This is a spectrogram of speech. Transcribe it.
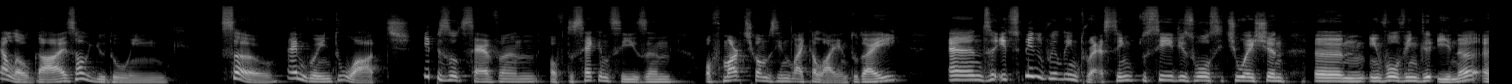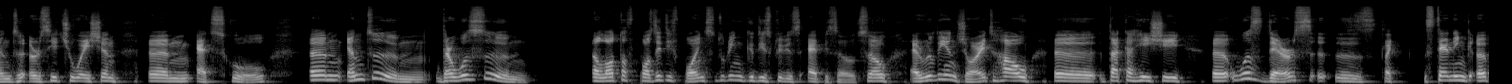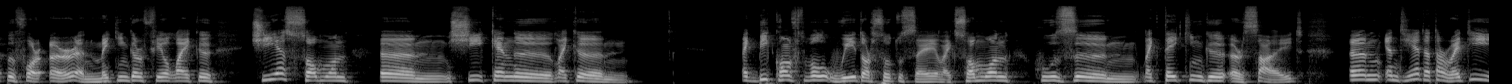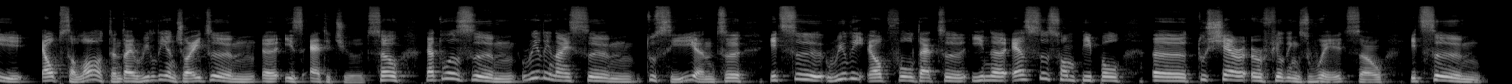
Hello guys, how you doing? So, I'm going to watch episode 7 of the second season of March Comes In Like a Lion today, and it's been really interesting to see this whole situation um, involving Ina and her situation um, at school. Um, and um, there was um, a lot of positive points during this previous episode. So I really enjoyed how uh, Takahashi uh, was there, uh, like standing up for her and making her feel like uh, she has someone um, she can uh, like um, like be comfortable with, or so to say, like someone who's um, like taking uh, her side. Um, and yeah, that already helps a lot, and I really enjoyed um, uh, his attitude. So that was um, really nice um, to see, and uh, it's uh, really helpful that uh, Ina has some people uh, to share her feelings with. So it's um,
